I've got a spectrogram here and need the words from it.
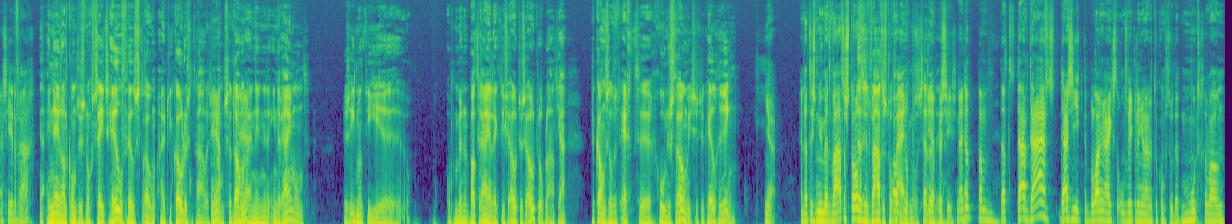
eh zeer de vraag. Ja, in Nederland komt dus nog steeds heel veel stroom uit die kolencentrales in Ja, Amsterdam ja. en in, in de Rijnmond. Dus iemand die eh, op- met een batterij-elektrische auto zijn auto oplaadt, ja, de kans dat het echt eh, groene stroom is, is natuurlijk heel gering. Ja. En dat is nu met waterstof. Dat is het waterstof eigenlijk nog hetzelfde. Ja, precies. Nee, Ja. Dat, dan, dat, daar, daar, daar zie ik de belangrijkste ontwikkelingen naar de toekomst toe. Dat moet gewoon...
